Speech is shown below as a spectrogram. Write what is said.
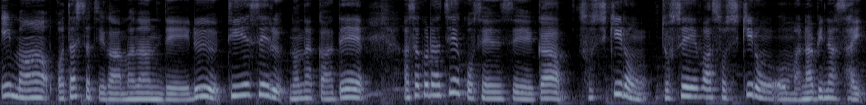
今私たちが学んでいる TSL の中で朝倉千恵子先生が組織論女性は組織論を学びなさい。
